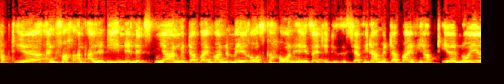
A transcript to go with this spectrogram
habt ihr einfach an alle, die in den letzten Jahren mit dabei waren, eine Mail rausgehauen, hey, seid ihr dieses Jahr wieder mit dabei? Wie habt ihr neue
